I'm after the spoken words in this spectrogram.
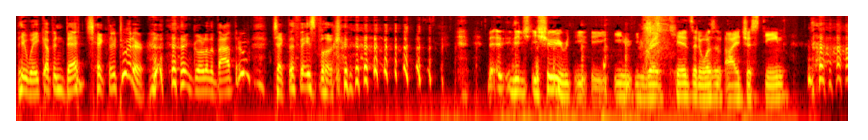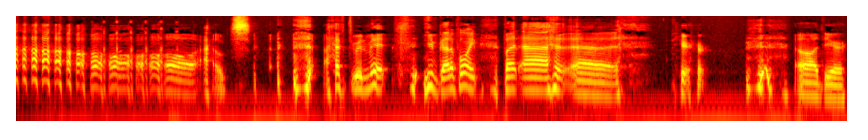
They wake up in bed, check their Twitter, go to the bathroom, check the Facebook. Did you, sure you, you, you you read Kids and it wasn't I Justine? oh, ouch. I have to admit, you've got a point. But, uh, uh, dear. Oh dear.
